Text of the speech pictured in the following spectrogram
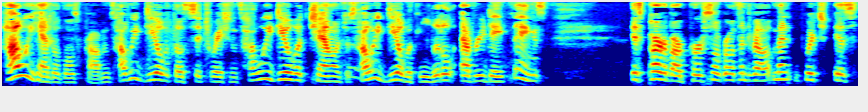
How we handle those problems, how we deal with those situations, how we deal with challenges, how we deal with little everyday things is part of our personal growth and development, which is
